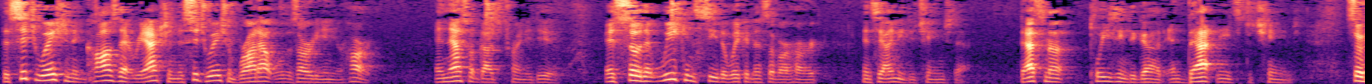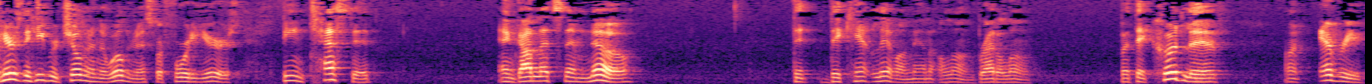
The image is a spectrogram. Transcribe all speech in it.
The situation didn't cause that reaction. The situation brought out what was already in your heart. And that's what God's trying to do. It's so that we can see the wickedness of our heart and say, I need to change that. That's not pleasing to God, and that needs to change. So here's the Hebrew children in the wilderness for 40 years being tested, and God lets them know that they can't live on manna alone, bread alone. But they could live on every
